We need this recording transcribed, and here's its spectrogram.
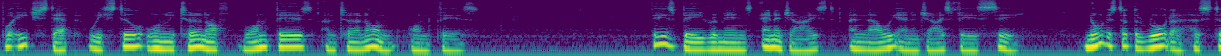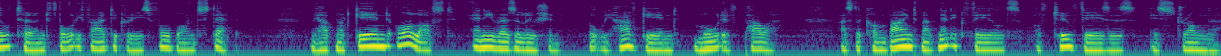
For each step we still only turn off one phase and turn on one phase. Phase B remains energized and now we energize phase C. Notice that the rotor has still turned 45 degrees for one step. We have not gained or lost any resolution, but we have gained motive power as the combined magnetic fields of two phases is stronger.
